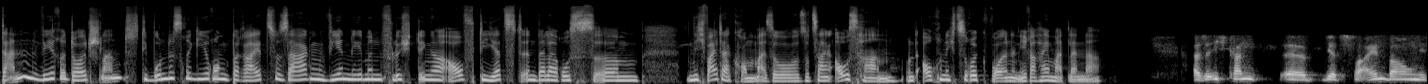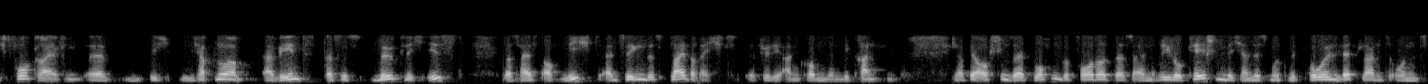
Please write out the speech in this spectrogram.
dann wäre Deutschland, die Bundesregierung bereit zu sagen, wir nehmen Flüchtlinge auf, die jetzt in Belarus ähm, nicht weiterkommen, also sozusagen ausharren und auch nicht zurück wollen in ihre Heimatländer. Also ich kann äh, jetzt Vereinbarungen nicht vorgreifen. Äh, ich ich habe nur erwähnt, dass es möglich ist. Das heißt auch nicht ein zwingendes Bleiberecht für die ankommenden Migranten. Ich habe ja auch schon seit Wochen gefordert, dass ein Relocation-Mechanismus mit Polen, Lettland und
